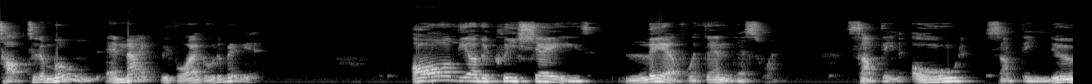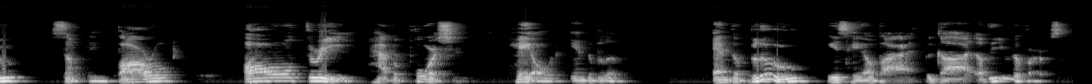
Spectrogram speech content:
talk to the moon at night before I go to bed. All the other cliches live within this one. Something old, something new, something borrowed, all three have a portion held in the blue. And the blue is held by the God of the universe,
